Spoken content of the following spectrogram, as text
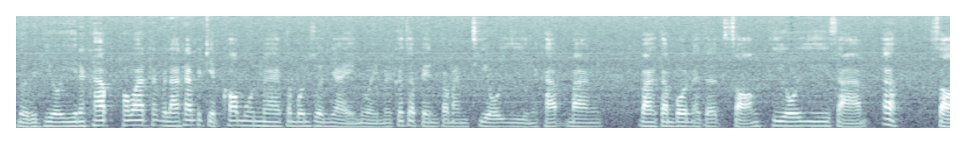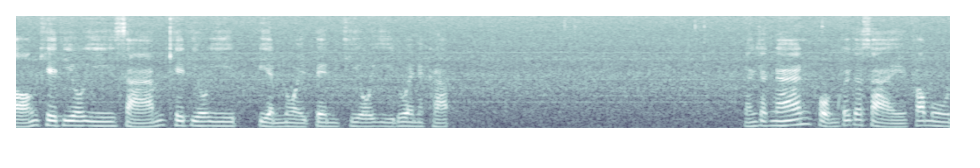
หน่วยเป็น TOE นะครับ เพราะว่าเวลาท่านไปเก็บข้อมูลมาตำบลส่วนใหญ่หน่วยมันก็จะเป็นประมาณ TOE นะครับ บาง บางตำบลอาจจะ2 TOE 3อ่อ2 KTOE 3 KTOE เปลี่ยนหน่วยเป็น TOE ด้วยนะครับ หลังจากนั้นผมก็จะใส่ข้อมูล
